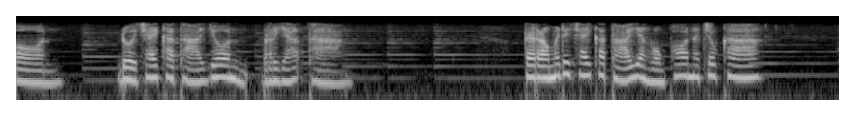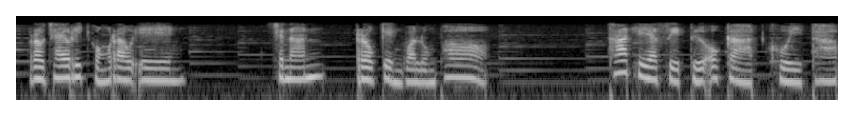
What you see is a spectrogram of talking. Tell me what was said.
ก่อน โดยใช้คาถาย่นระยะทาง แต่เราไม่ได้ใช้คาถาอย่างหลวงพ่อนะเจ้าค่ะ เราใช้ฤทธิ์ของเราเอง ฉะนั้นเราเก่งกว่าหลวงพ่อทาตเคียสิทธิ์ถือโอกาสคุยทับ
